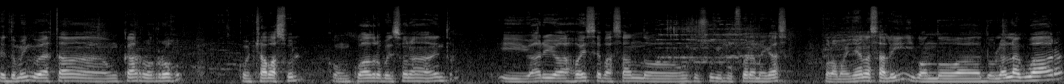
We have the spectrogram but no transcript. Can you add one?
El domingo ya estaba un carro rojo con chapa azul, con cuatro personas adentro y varias veces pasando un Suzuki por fuera de mi casa. Por la mañana salí y cuando a doblar la cuadra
